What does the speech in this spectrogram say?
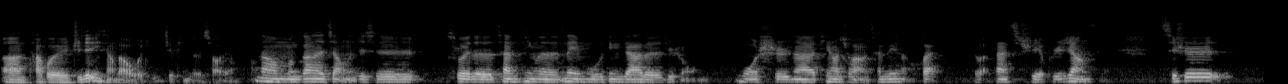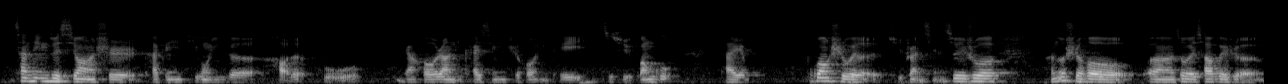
啊，它会直接影响到我这这瓶的销量。那我们刚才讲的这些所谓的餐厅的内幕定价的这种模式，那听上去好像餐厅很坏，对吧？但其实也不是这样子的。其实，餐厅最希望的是他给你提供一个好的服务，然后让你开心之后，你可以继续光顾。他也不光是为了去赚钱，所以说。很多时候，呃，作为消费者，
